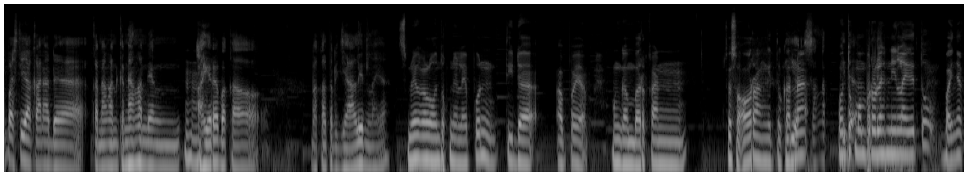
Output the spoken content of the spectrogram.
pasti akan ada kenangan-kenangan yang Mhm. akhirnya bakal bakal terjalin lah ya Sebenarnya kalau untuk nilai pun tidak apa ya menggambarkan seseorang gitu karena Iya, sangat untuk tidak- memperoleh nilai itu banyak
